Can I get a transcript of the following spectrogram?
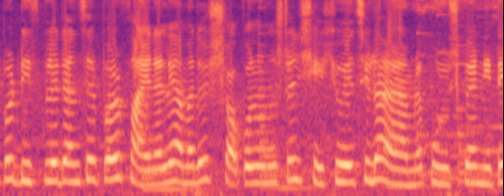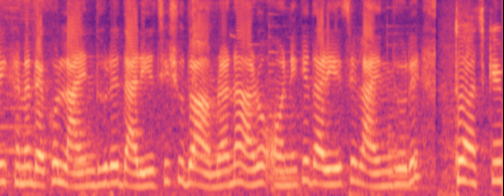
এরপর ডিসপ্লে ডান্সের পর ফাইনালে আমাদের সকল অনুষ্ঠান শেষ হয়েছিল আর আমরা পুরস্কার নিতে এখানে দেখো লাইন ধরে দাঁড়িয়েছি। শুধু আমরা না আরও অনেকে দাঁড়িয়েছে লাইন ধরে। তো আজকের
